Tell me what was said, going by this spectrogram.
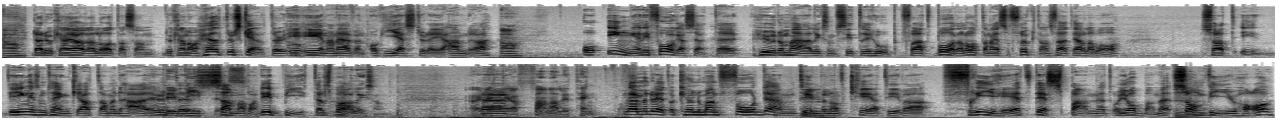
Ja. Där du kan göra låtar som, du kan ha Helter Skelter i ena näven och Yesterday i andra. Ja. Och ingen ifrågasätter hur de här liksom sitter ihop för att båda låtarna är så fruktansvärt jävla bra. Så att det är ingen som tänker att ja, men det här är ju inte Beatles. samma band. Det är Beatles bara Ja. liksom. Ja, Det har jag fan aldrig tänkt på. Nej men du vet, och kunde man få den typen Mm. av kreativa frihet, det spannet att jobba med, Mm. som vi ju har.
